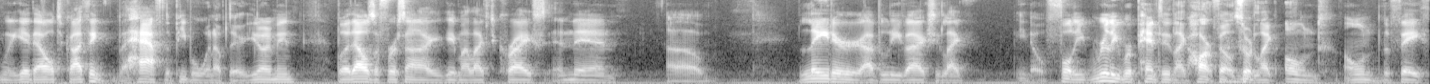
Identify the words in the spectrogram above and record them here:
when he gave that altar call, I think half the people went up there. You know what I mean? But that was the first time I gave my life to Christ. And then uh, later, I believe I actually like, you know, fully really repented, like heartfelt, mm-hmm. sort of like owned owned the faith.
